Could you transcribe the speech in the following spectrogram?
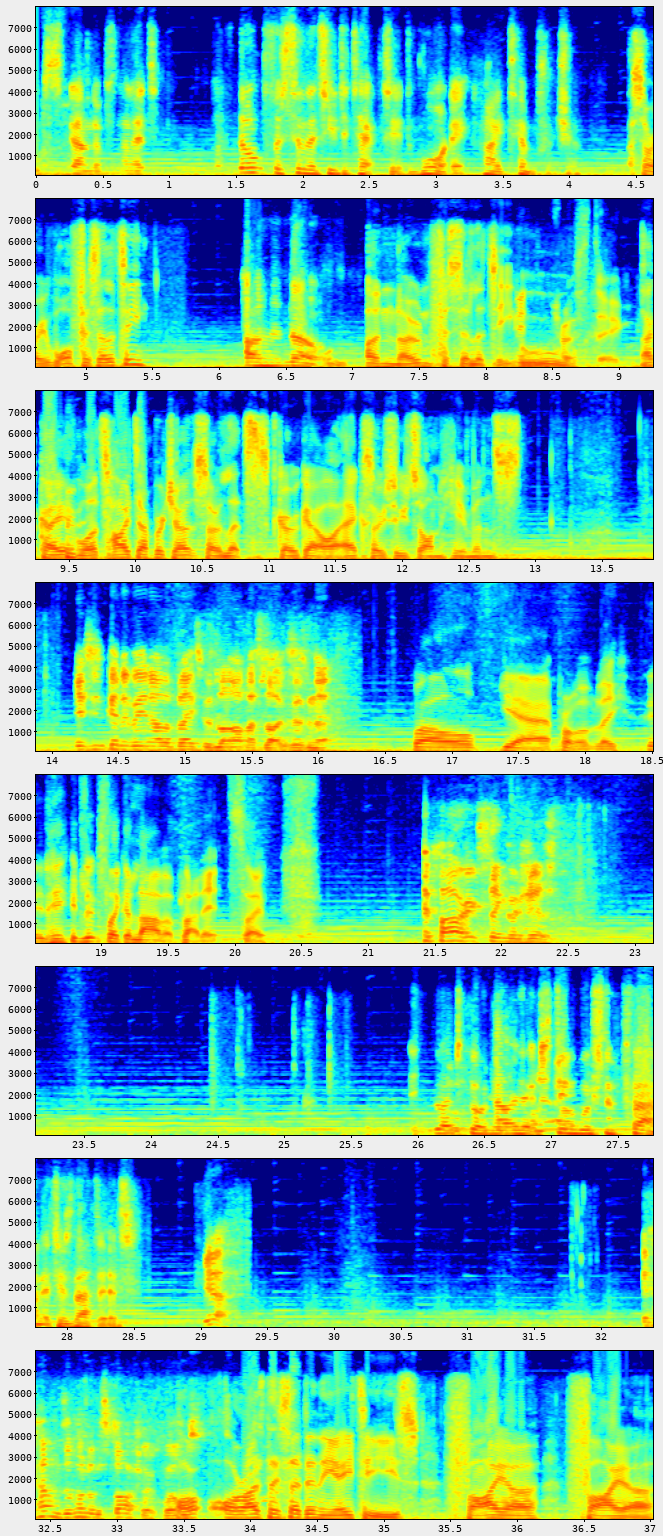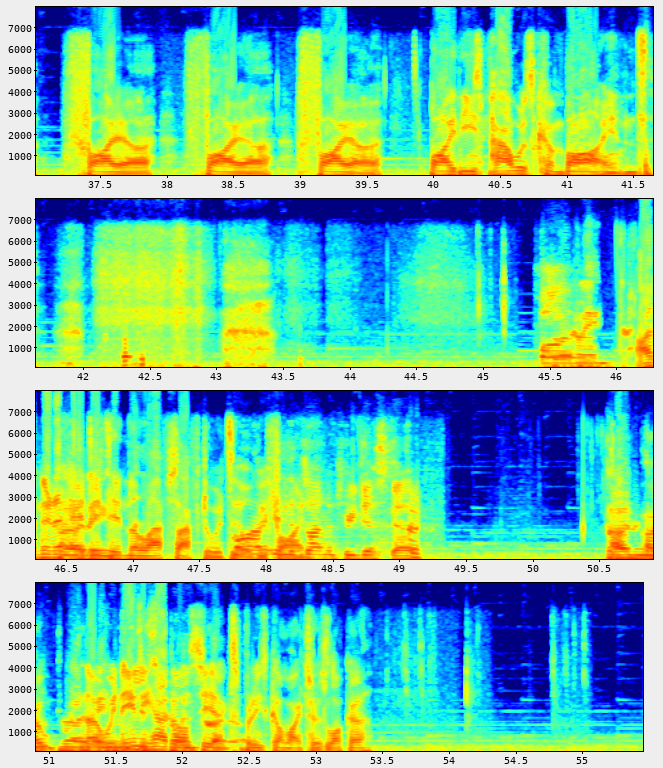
Scan the planet. Unknown facility detected. Warning, high temperature. Sorry, what facility? Unknown. Unknown facility. Ooh. Interesting. Okay, well it's high temperature, so let's go get our exosuits on humans. This is going to be another place with lava slugs, isn't it? Well, yeah, probably. It, it looks like a lava planet, so. The fire extinguishers. Let's go now and extinguish the planet, is that it? Yeah. It happens in one of the Star Trek Or, films. or as they said in the 80s, fire, fire, fire, fire, fire. By these powers combined. Burning, I'm gonna edit in the laughs afterwards, it'll be fire in the fine. planetary disco. Oh, oh, no, we nearly had destroying RCX, but he's gone back to his locker.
